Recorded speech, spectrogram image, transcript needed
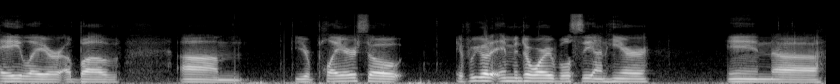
a layer above um, your player. So if we go to inventory, we'll see on here in uh,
